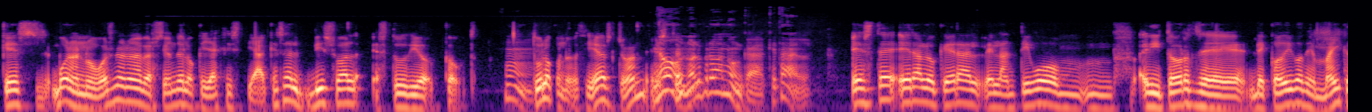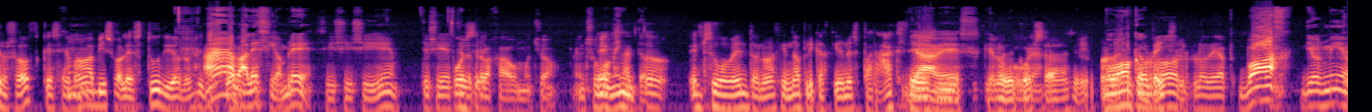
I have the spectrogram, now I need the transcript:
que es, bueno, nuevo, es una nueva versión de lo que ya existía, que es el Visual Studio Code. Hmm. ¿Tú lo conocías, Joan? No, este? no lo he probado nunca. ¿Qué tal? Este era lo que era el, antiguo mm, editor de, código de Microsoft que se llamaba mm. Visual Studio. ah, vale, sí, hombre. Sí, sí, sí. Yo sí, este lo he pues, trabajado mucho en su momento. En su momento, ¿no? Haciendo aplicaciones para Access. Ya ves, qué locura. Cosas, ¡Buah, qué horror! Lo de... ¡Buah! ¡Dios mío!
